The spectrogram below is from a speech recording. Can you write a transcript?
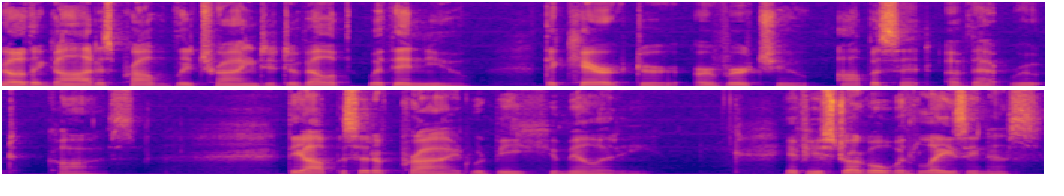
know that God is probably trying to develop within you the character or virtue opposite of that root cause. The opposite of pride would be humility. If you struggle with laziness,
